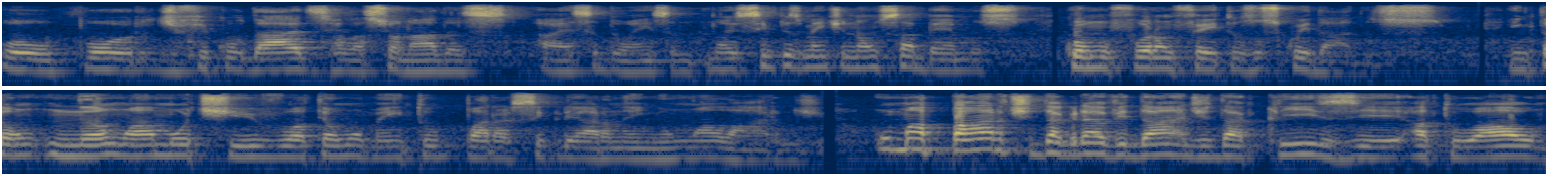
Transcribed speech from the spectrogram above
ou por dificuldades relacionadas a essa doença. Nós simplesmente não sabemos como foram feitos os cuidados. Então não há motivo até o momento para se criar nenhum alarde. Uma parte da gravidade da crise atual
